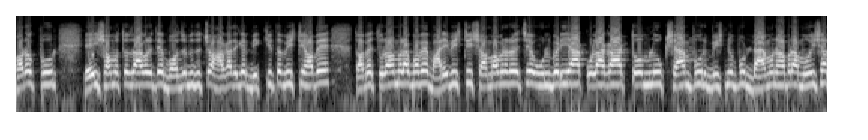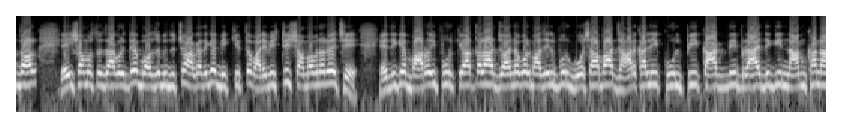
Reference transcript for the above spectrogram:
খড়গপুর এই সমস্ত জায়গাগুলিতে বজ্রবিদ্যুৎ হালকা থেকে বিক্ষিপ্ত বৃষ্টি হবে। তবে তুলনামূলকভাবে ভারী বৃষ্টির সম্ভাবনা রয়েছে উলবেড়িয়া, কোলাঘাট, তমলুক, শ্যামপুর, বিষ্ণুপুর, ডায়মন্ড হাবড়া মহিষাদল এই সমস্ত জায়গাগুলিতে বজ্রবিদ্যুৎ হালকা থেকে বিক্ষিপ্ত ভারী বৃষ্টির সম্ভাবনা রয়েছে। এদিকে বারুইপুর কেয়াতলা জয়নগর, মাজিলপুর, গোসাবা, ঝাড়খালি, কুলপি, কাকদ্বীপ, রায়দিঘি, নামখানা,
